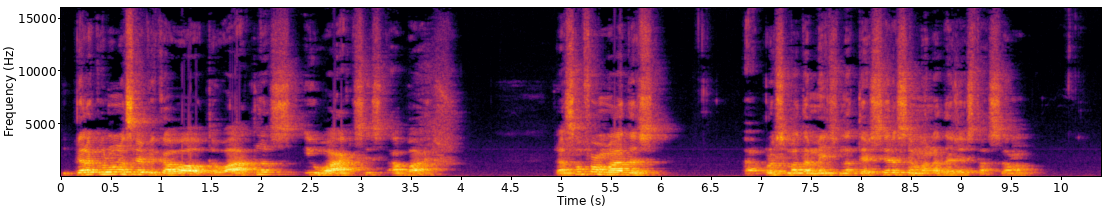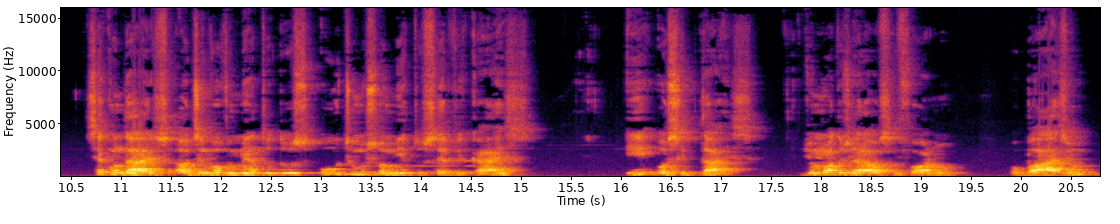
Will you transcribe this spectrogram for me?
e pela coluna cervical alta, o atlas e o axis abaixo. Elas são formadas aproximadamente na terceira semana da gestação, secundários ao desenvolvimento dos últimos somitos cervicais e occipitais. De um modo geral, se formam o básio,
